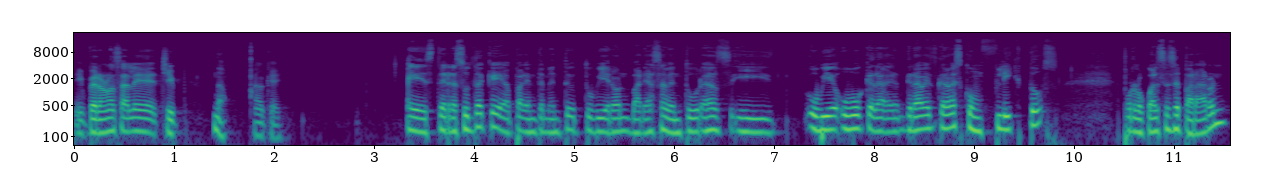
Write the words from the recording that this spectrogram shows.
Pero no sale Chip. No. Ok. Este, resulta que aparentemente tuvieron varias aventuras y hubo, hubo gra- graves, graves conflictos, por lo cual se separaron.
